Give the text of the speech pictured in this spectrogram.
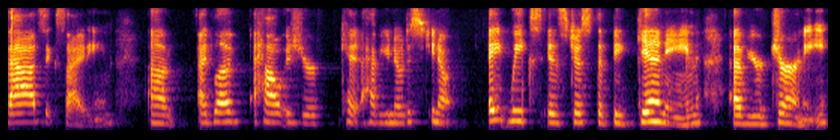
That's exciting. Um, I'd love, how is your kit? Have you noticed, you know, eight weeks is just the beginning of your journey.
